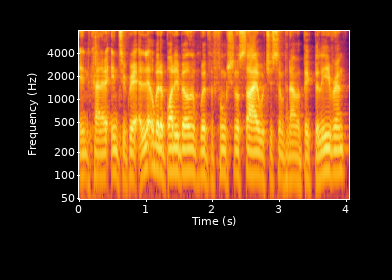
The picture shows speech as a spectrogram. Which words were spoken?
and kind of integrate a little bit of bodybuilding with the functional side, which is something I'm a big believer in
